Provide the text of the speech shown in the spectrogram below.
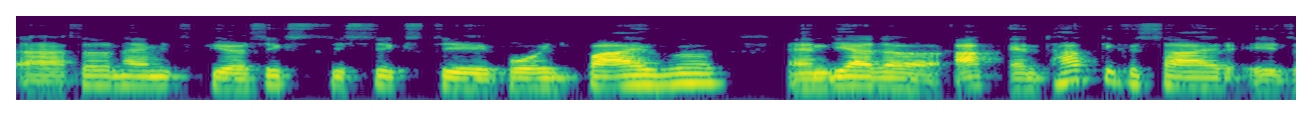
uh, southern hemisphere 60, 60.5, and the other Antarctic side is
